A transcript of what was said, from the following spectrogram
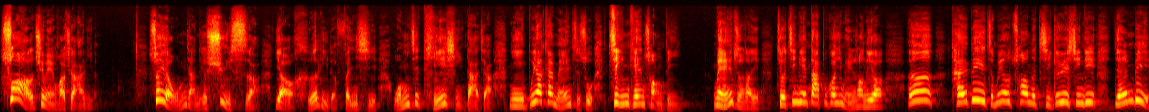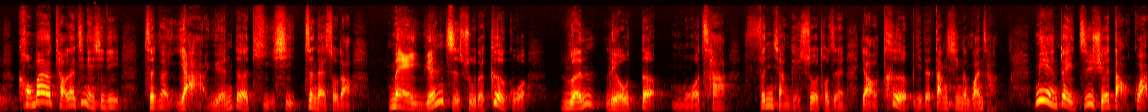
说好的去美元化去哪里了？所以啊，我们讲这个叙事啊，要合理的分析。我们一直提醒大家，你不要看美元指数今天创低，美元指数创低，就今天大家不关心美元创低哦。嗯，台币怎么又创了几个月新低？人民币恐怕要挑战今年新低。整个亚元的体系正在受到美元指数的各国轮流的摩擦。分享给所有投资人，要特别的当心跟观察。面对止血倒挂，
